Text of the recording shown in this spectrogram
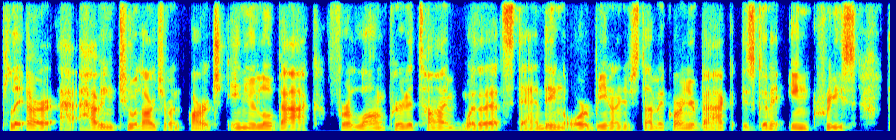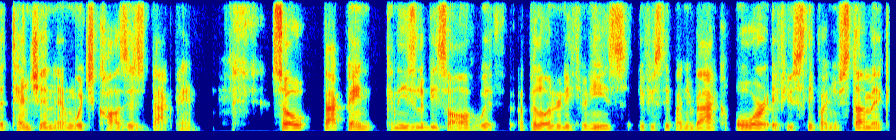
play or having too large of an arch in your low back for a long period of time, whether that's standing or being on your stomach or on your back, is going to increase the tension and which causes back pain. So back pain can easily be solved with a pillow underneath your knees if you sleep on your back, or if you sleep on your stomach,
